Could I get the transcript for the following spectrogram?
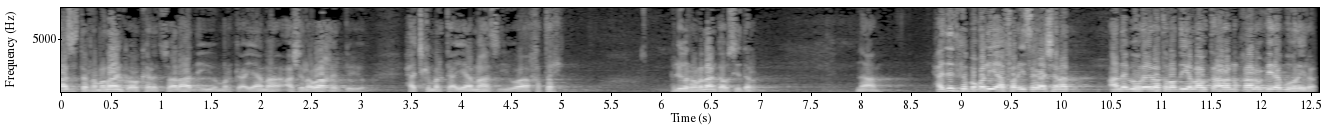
Khaasatan ramadaanka oo kale tusaalahaan iyo marka ayaamaha cashir awaakhirka iyo xajka marka ayaamahaas iyo waa khatar xilliga ramadaanka u sii daran nacam xadiidka boqol iyo afar iyo sagaashanaad can abi hurayrata radi allahu tacala anu qala wuxu yidhi abu hurayra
